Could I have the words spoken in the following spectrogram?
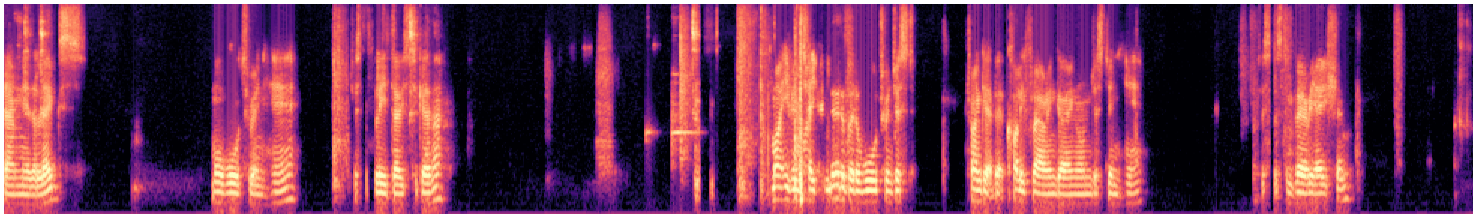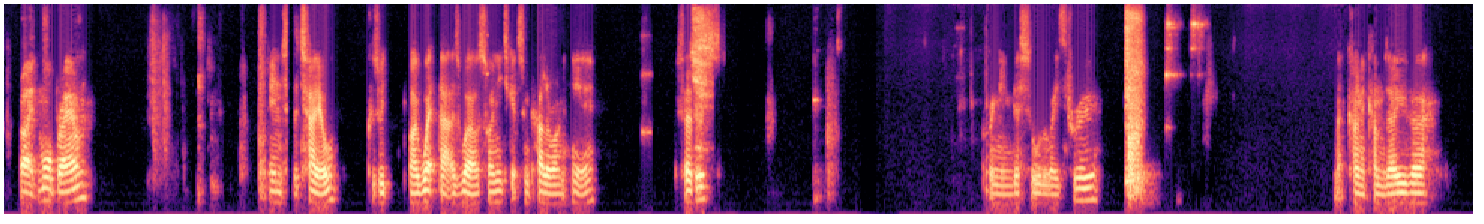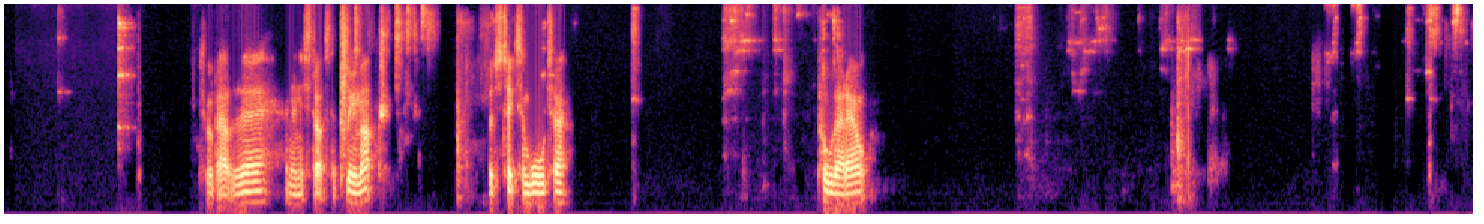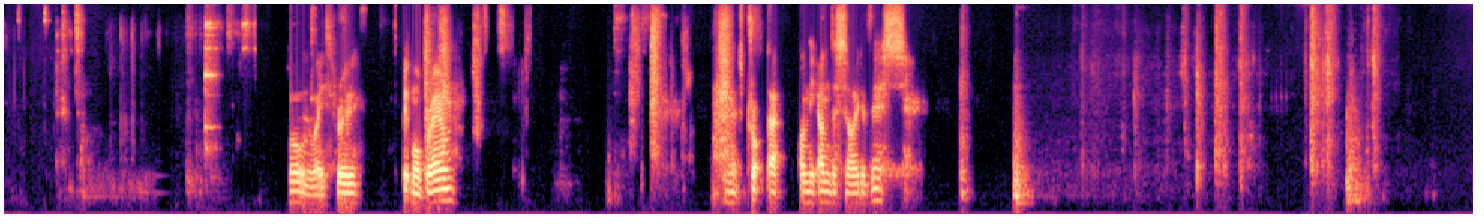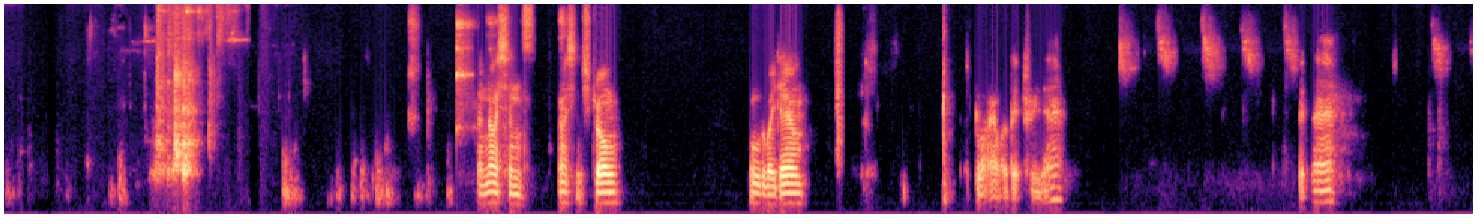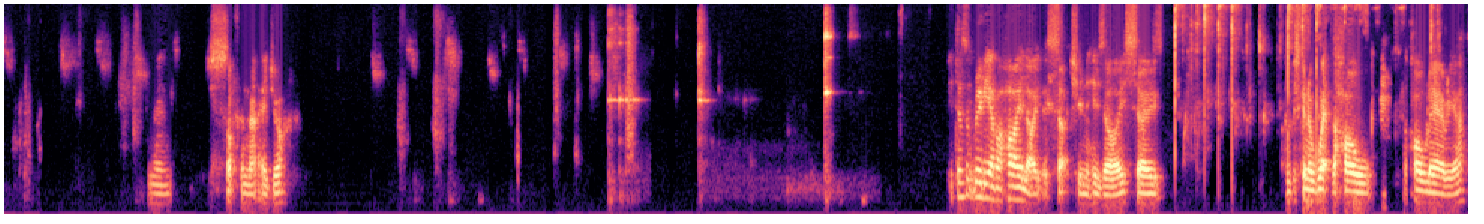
down near the legs. More water in here, just to bleed those together. Might even take a little bit of water and just try and get a bit of cauliflowering going on just in here. Just for some variation. Right, more brown into the tail because we I wet that as well, so I need to get some colour on here. Feathers. Bringing this all the way through. That kind of comes over to about there, and then it starts to plume up. So just take some water, pull that out. All the way through, a bit more brown. And let's drop that on the underside of this. Nice and nice and strong all the way down. blot out a bit through there. A bit there. and then soften that edge off. It doesn't really have a highlight as such in his eyes, so I'm just going to wet the whole the whole area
